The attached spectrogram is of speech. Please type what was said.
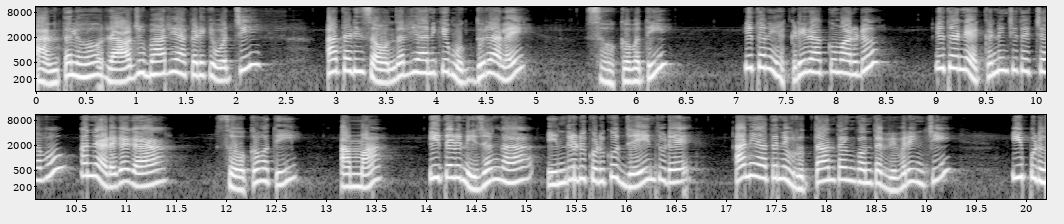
అంతలో రాజు భార్య అక్కడికి వచ్చి అతడి సౌందర్యానికి ముగ్ధురాలై శోకవతి ఇతను ఎక్కడి రాకుమారుడు? ఇతన్ని ఎక్కడి నుంచి తెచ్చావు? అని అడగగా శోకవతి అమ్మా ఇతడు నిజంగా ఇంద్రుడి కొడుకు జయంతుడే. అని అతని వృత్తాంతం కొంత వివరించి ఇప్పుడు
